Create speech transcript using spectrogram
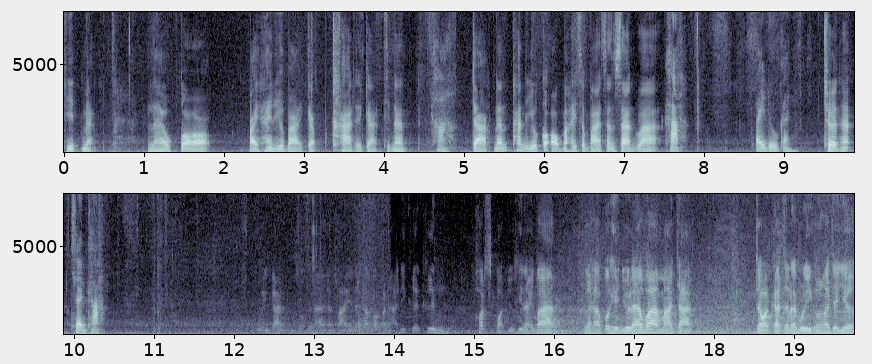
heat map แล้วก็ไปให้นโยบายกับข้าราชการที่นั่น ค่ะ จากนั้นท่านนายกก็ออกมาให้สัมภาษณ์สั้น ๆ ว่า ค่ะ ไปดูกัน เชิญฮะ เชิญค่ะ คุยกันสนทนากันไปนะครับว่าปัญหาที่เกิดขึ้นฮอตสปอตอยู่ที่ไหนบ้างนะครับ ก็เห็นอยู่แล้วว่ามาจากจังหวัดกาญจนบุรีค่อนข้างจะเยอะ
